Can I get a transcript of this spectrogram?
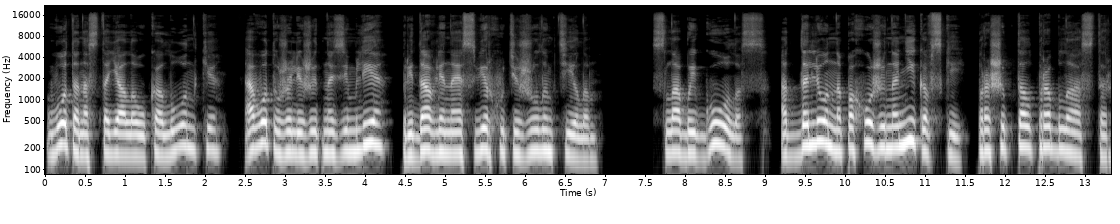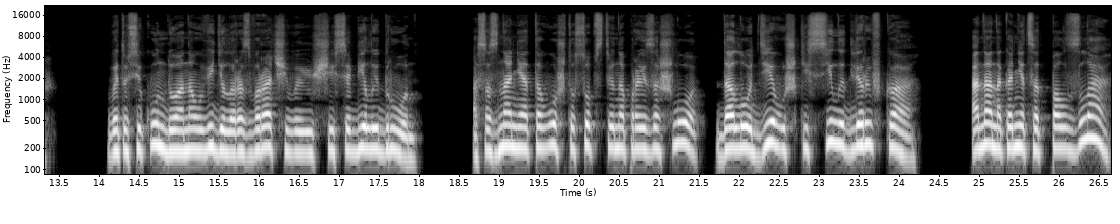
Вот она стояла у колонки, а вот уже лежит на земле, придавленная сверху тяжелым телом. Слабый голос, отдаленно похожий на Никовский, прошептал про бластер. В эту секунду она увидела разворачивающийся белый дрон. Осознание того, что собственно произошло, дало девушке силы для рывка. Она наконец отползла,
